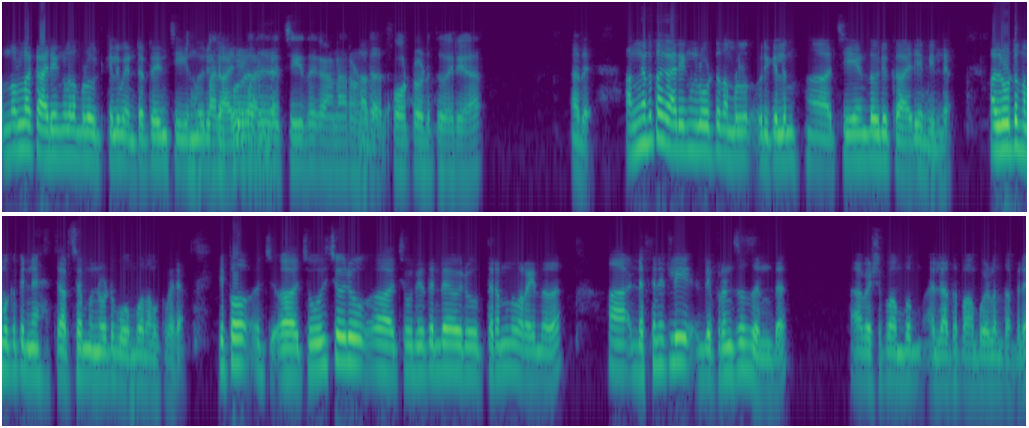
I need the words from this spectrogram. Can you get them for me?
എന്നുള്ള കാര്യങ്ങൾ നമ്മൾ ഒരിക്കലും എന്റർടൈൻ ചെയ്യുന്ന ഒരു കാര്യമാണ് ചെയ്ത് കാണാറുണ്ട്. ഫോട്ടോ എടുത്ത് വരിക. അതെ. അങ്ങനത്തെ കാര്യങ്ങളിലോട്ട് നമ്മൾ ഒരിക്കലും ചെയ്യേണ്ട ഒരു കാര്യമില്ല. അതിലോട്ട് നമുക്ക് പിന്നെ ചർച്ച മുന്നോട്ട് പോകുമ്പോൾ നമുക്ക് വരാം. ഇപ്പോൾ ചോദിച്ച ഒരു ചോദ്യത്തിന്റെ ചോദ്യത്തിന്റെ ഒരു ഉത്തരം എന്ന് പറയുന്നത് ഡെഫിനറ്റ്ലി ഡിഫറൻസസ് ഉണ്ട്. ആ, വിഷപ്പാമ്പും അല്ലാത്ത പാമ്പുകളും തമ്മിൽ.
